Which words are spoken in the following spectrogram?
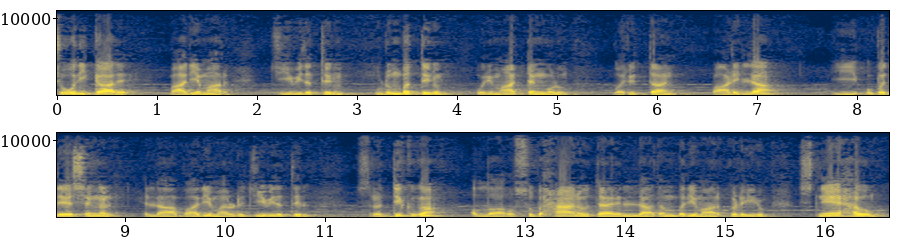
ചോദിക്കാതെ ഭാര്യമാർ ജീവിതത്തിലും കുടുംബത്തിലും ഒരു മാറ്റങ്ങളും വരുത്താൻ പാടില്ല. ഈ ഉപദേശങ്ങൾ എല്ലാ ഭാര്യമാരുടെ ജീവിതത്തിൽ ശ്രദ്ധിക്കുക. അള്ളാഹു സുബാനോ എല്ലാ ദമ്പതിമാർക്കിടയിലും സ്നേഹവും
